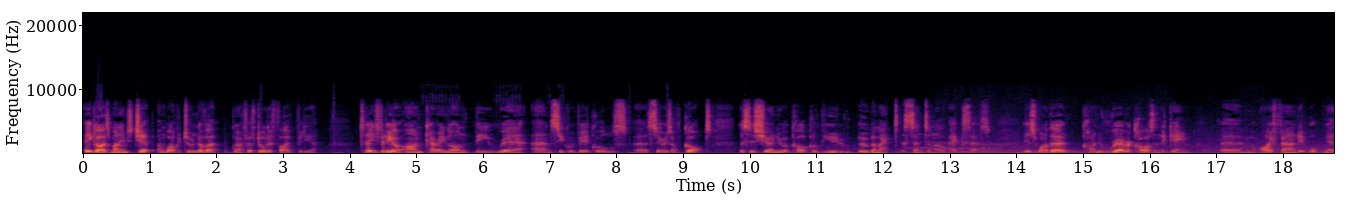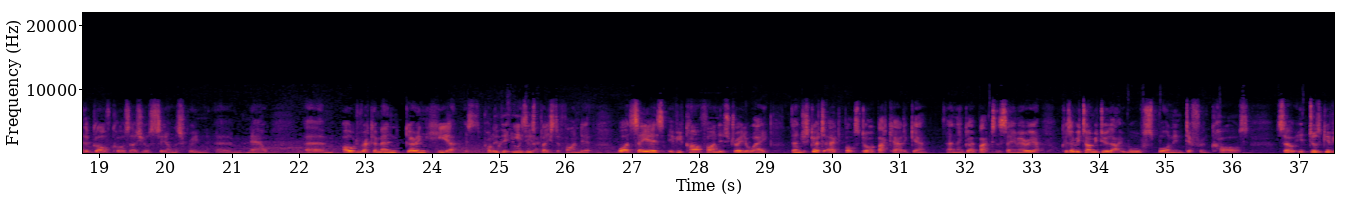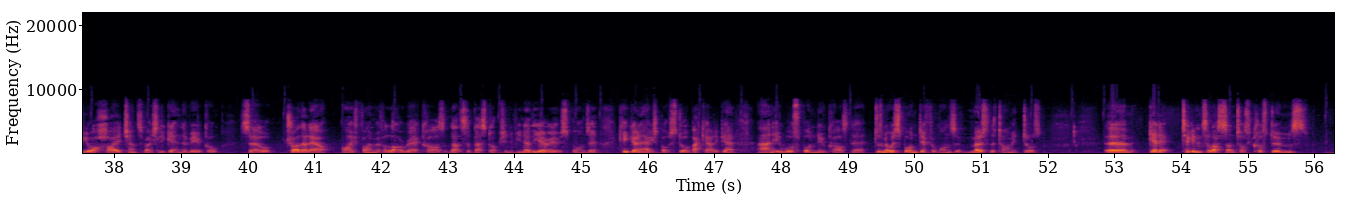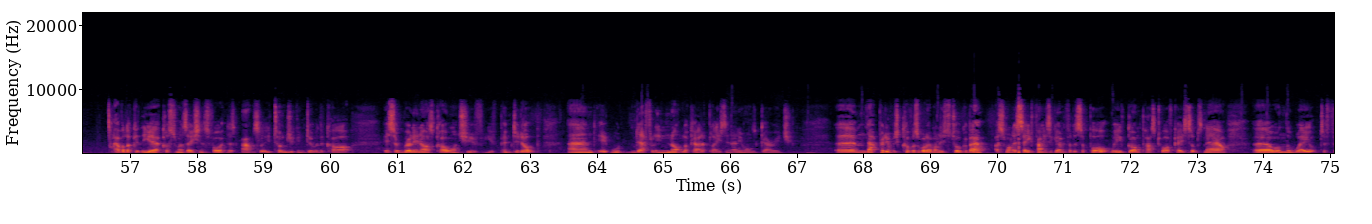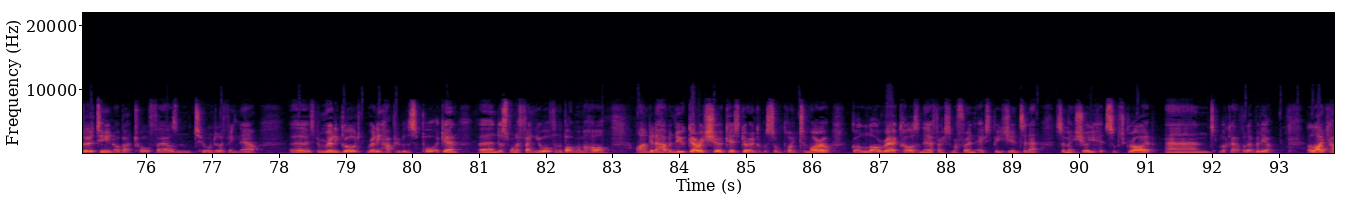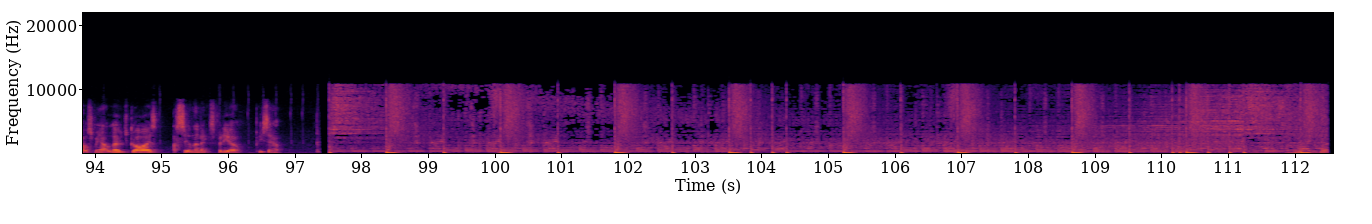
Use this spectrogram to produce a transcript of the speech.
Hey guys, my name's Chip and welcome to another Grand Theft Auto 5 video. Today's video I'm carrying on the rare and secret vehicles uh, series I've got. This is showing you a car called the Ubermacht Sentinel XS. It's one of the kind of rarer cars in the game. Um, I found it up near the golf course as you'll see on the screen um, now. Um, I would recommend going here. It's probably the easiest place to find it. What I'd say is, if you can't find it straight away, then just go to Xbox Store, back out again, and then go back to the same area. Because every time you do that, it will spawn in different cars. So it does give you a higher chance of actually getting the vehicle. So try that out. I find with a lot of rare cars that that's the best option. If you know the area it spawns in, keep going to Xbox Store, back out again, and it will spawn new cars there. Doesn't always spawn different ones. Most of the time it does. Um, get it. Take it into Los Santos Customs. Have a look at the uh, customizations for it. There's absolutely tons you can do with the car. It's a really nice car once you've you've pimped it up, and it would definitely not look out of place in anyone's garage. Um, that pretty much covers what I wanted to talk about. I just want to say thanks again for the support. We've gone past 12k subs now, uh, on the way up to 13 or about 12,200 I think now. Uh, it's been really good, really happy with the support again, and just want to thank you all from the bottom of my heart. I'm going to have a new garage showcase going up at some point tomorrow. Got a lot of rare cars in there thanks to my friend XPG Internet, so make sure you hit subscribe and look out for that video. A like helps me out loads, guys. I'll see you on the next video. Peace out.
